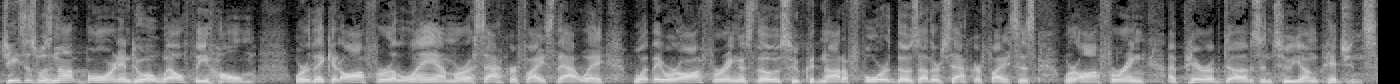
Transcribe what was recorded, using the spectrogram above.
Jesus was not born into a wealthy home where they could offer a lamb or a sacrifice that way. What they were offering is those who could not afford those other sacrifices were offering a pair of doves and two young pigeons.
